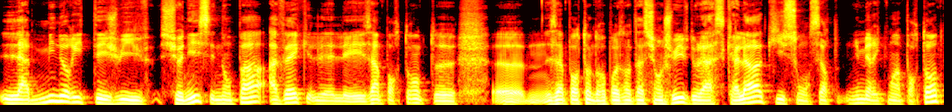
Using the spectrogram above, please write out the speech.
la minorité juive sioniste et non pas avec les, importantes, euh, euh, importantes représentations juives de la Scala qui sont certes numériquement importantes,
